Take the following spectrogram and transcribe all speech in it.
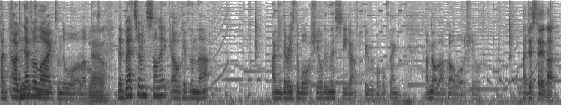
I, I've never liked underwater levels. No. They're better in Sonic. I'll give them that. And there is the water shield in this, so you don't have to do the bubble thing. I'm not that I've got a water shield. I just say that.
